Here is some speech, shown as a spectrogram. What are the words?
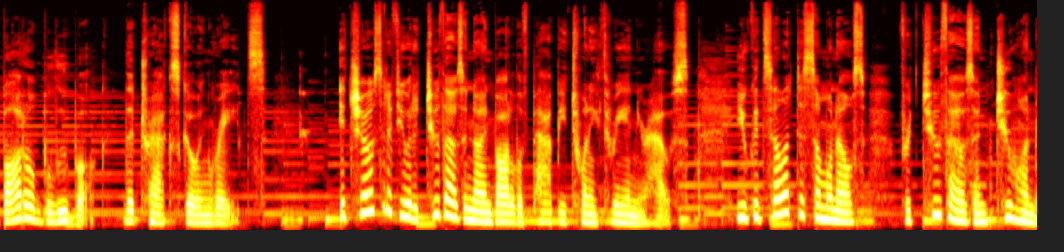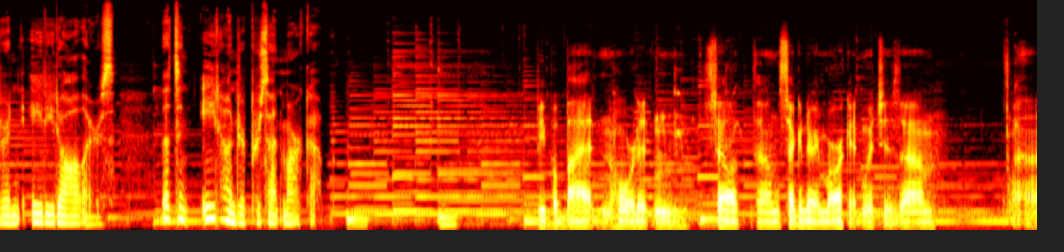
Bottle Blue Book that tracks going rates. It shows that if you had a 2009 bottle of Pappy 23 in your house, you could sell it to someone else for $2,280. That's an 800% markup. People buy it and hoard it and sell it on the secondary market, which is um, uh,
